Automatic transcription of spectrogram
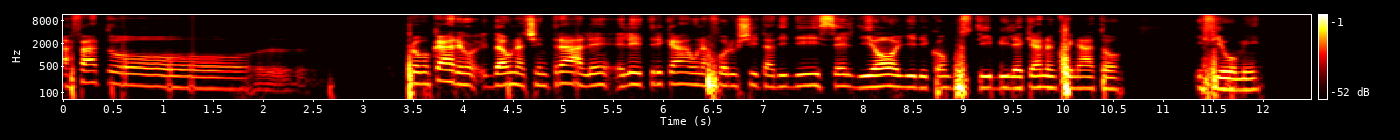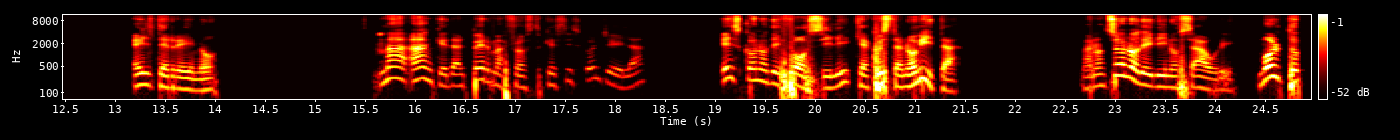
ha fatto provocare da una centrale elettrica una fuoriuscita di diesel di oli di combustibile che hanno inquinato i fiumi e il terreno. Ma anche dal permafrost che si scongela escono dei fossili che acquistano vita. Ma non sono dei dinosauri molto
